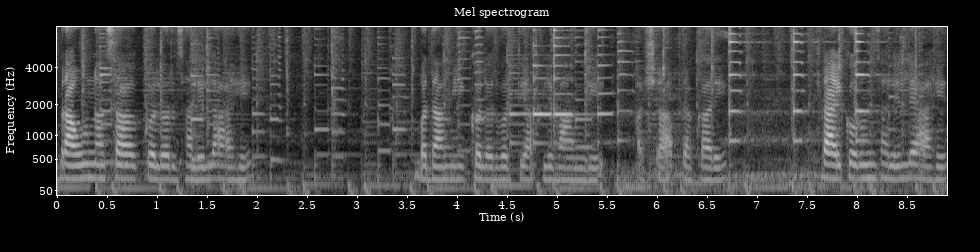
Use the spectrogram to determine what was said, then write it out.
ब्राऊन असा कलर झालेला आहे. बदामी कलरवरती आपले वांगे अशा प्रकारे फ्राय करून झालेले आहेत.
